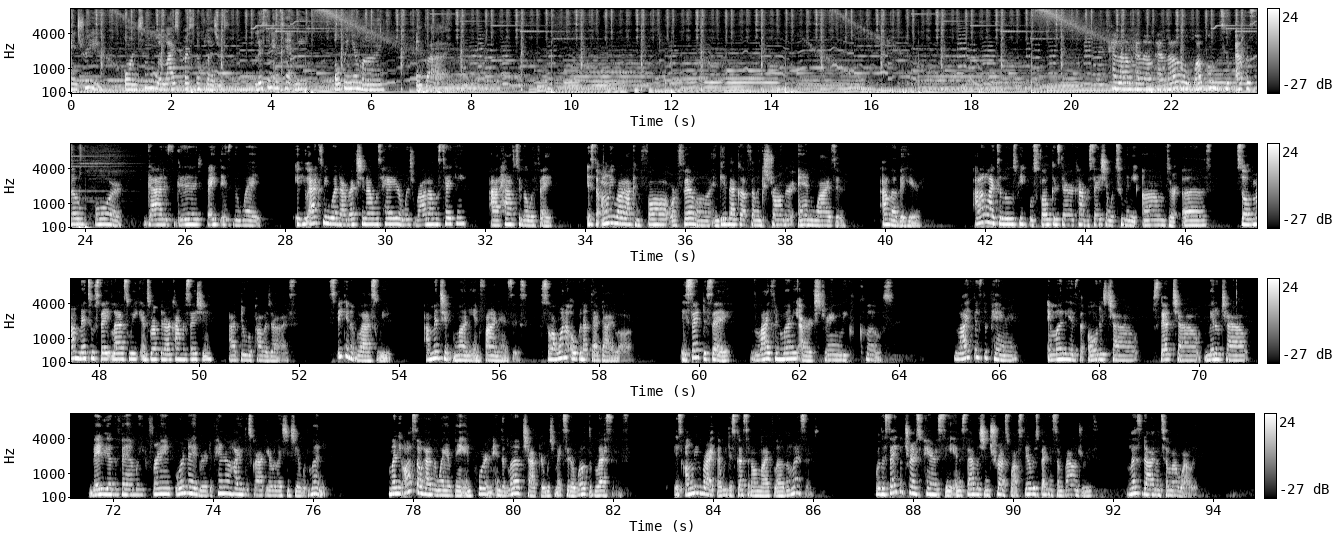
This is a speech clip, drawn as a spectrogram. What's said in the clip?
intrigued, or in tune with life's personal pleasures. Listen intently, open your mind, and vibe. Welcome to episode four God is good, faith is the way. If you ask me what direction I was headed or which route I was taking, I'd have to go with faith. It's the only route I can fall or fail on and get back up feeling stronger and wiser. I love it here. I don't like to lose people's focus during a conversation with too many ums or uhs. So if my mental state last week interrupted our conversation, I do apologize. Speaking of last week, I mentioned money and finances, so I want to open up that dialogue. It's safe to say life and money are extremely close. Life is the parent, and money is the oldest child, stepchild, middle child, baby of the family, friend, or neighbor, depending on how you describe your relationship with money. Money also has a way of being important in the love chapter, which makes it a wealth of lessons. It's only right that we discuss it on Life, Love, and Lessons. For the sake of transparency and establishing trust while still respecting some boundaries, let's dive into my wallet.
